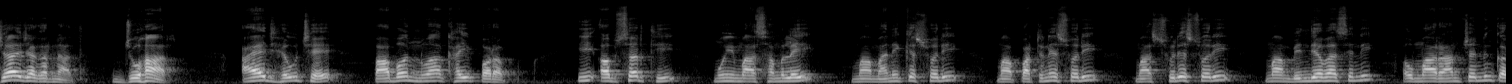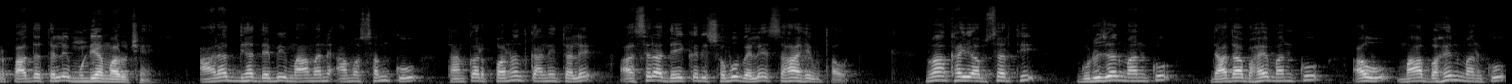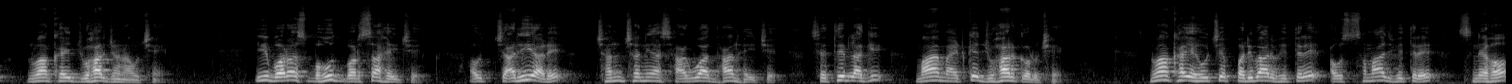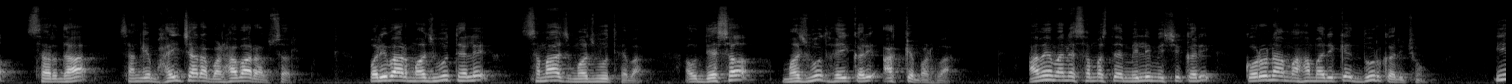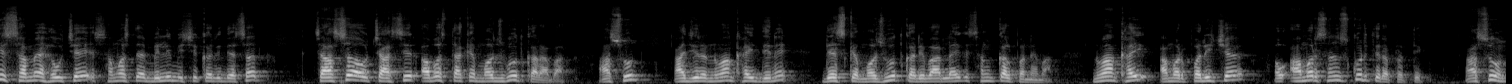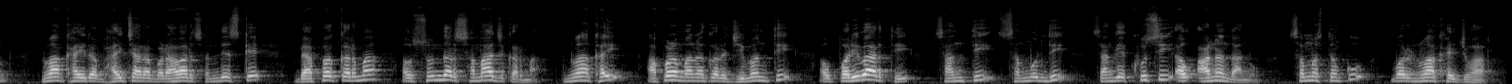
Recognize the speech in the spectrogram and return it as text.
જય જગન્નાથ જોહાર આજ હેવું છે પાવન નુઆખાઈ પરબ એ અવસરથી મુઈ મા સમલઈ મા માણિકેશ્વરી મા પાટણેશ્વરી મા સુરેશ્વરી મા વિંધ્યાભાસિની ଆଉ ମା' ରାମଚଣ୍ଡୀଙ୍କର ପାଦ ତଳେ ମୁଣ୍ଡିଆ ମାରୁଛେଁ ଆରାଧ୍ୟା ଦେବୀ ମା'ମାନେ ଆମ ସମକୁ ତାଙ୍କର ପନନ୍ତ କାନି ତଳେ ଆଶ୍ରା ଦେଇକରି ସବୁବେଳେ ସାହା ହେଉଥାଉନ୍ ନୂଆଖାଇ ଅବସରଥି ଗୁରୁଜନମାନଙ୍କୁ ଦାଦା ଭାଇମାନଙ୍କୁ આવું મા બહેન માનકુ નુઆખાઈ જુહાર જણાવ છે ઈ બરસ બહુત વર્ષા હૈ છે આઉ ચારિઆડે છનછનિયા સાગવા ધાન હૈ છે ସେଥିର୍ ଲାଗି ମା ମାଟିକେ ଜୁହାର କରୁଛେ ନୂଆଖାଇ ହେଉଛେ ପରିବାର ଭିତରେ ଆଉ ସମାଜ ଭିତରେ ସ୍ନେହ ଶ୍ରଦ୍ଧା ସାଙ୍ଗେ ଭାଇଚାରା ବଢ଼ାବାର ଅବସର ପରିବାର ମଜବୁତ ହେଲେ ସମାଜ ମଜବୁତ ହେବା ଆଉ ଦେଶ ମଜବୁତ ହେଇକରି ଆଗକେ ବଢ଼ବା ଆମେମାନେ ସମସ୍ତେ ମିଲିମିଶି କରି કોરોના મહામારી કે દૂર કરી છું એ સમય હું છે સમસ્તે મિલીમિશી કરી દેસર ଚାଷ ଆଉ ଚାଷୀର ଅବସ୍ଥାକେ ମଜବୁତ କରାବାର୍ ଆସୁନ୍ ଆଜିର ନୂଆଖାଇ ଦିନେ ଦେଶକେ ମଜବୁତ କରିବାର ଲାଗି ସଂକଳ୍ପ ନେମା ନୂଆଖାଇ ଆମର ପରିଚୟ ଆଉ ଆମର ସଂସ୍କୃତିର ପ୍ରତୀକ ଆସୁନ୍ ନୂଆଖାଇର ଭାଇଚାରା ବଢ଼ାବାର ସନ୍ଦେଶକେ ବ୍ୟାପକ କର୍ମା ଆଉ ସୁନ୍ଦର ସମାଜ କର୍ମା ନୂଆଖାଇ ଆପଣମାନଙ୍କର ଜୀବନଥି ଆଉ ପରିବାରଥି ଶାନ୍ତି ସମୃଦ୍ଧି ସାଙ୍ଗେ ଖୁସି ଆଉ ଆନନ୍ଦ ଆନୁ ସମସ୍ତଙ୍କୁ ମୋର ନୂଆଖାଇ ଜୁହାର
